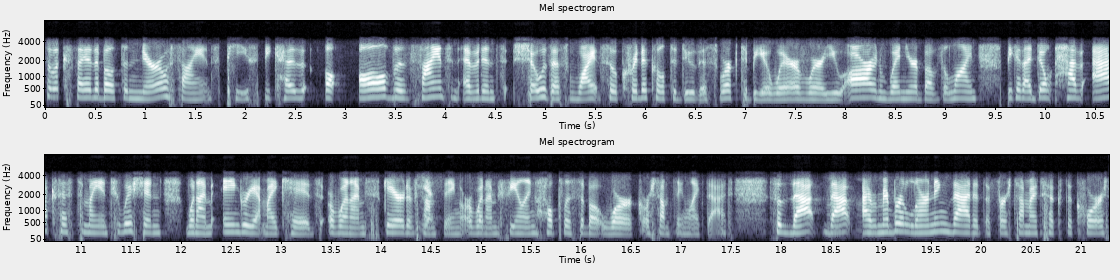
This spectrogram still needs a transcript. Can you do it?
so excited about the neuroscience piece because a- all the science and evidence shows us why it's so critical to do this work to be aware of where you are and when you're above the line because I don't have access to my intuition when I'm angry at my kids or when I'm scared of something or when I'm feeling hopeless about work or something like that. So that mm-hmm. that I remember learning that at the first time I took the course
